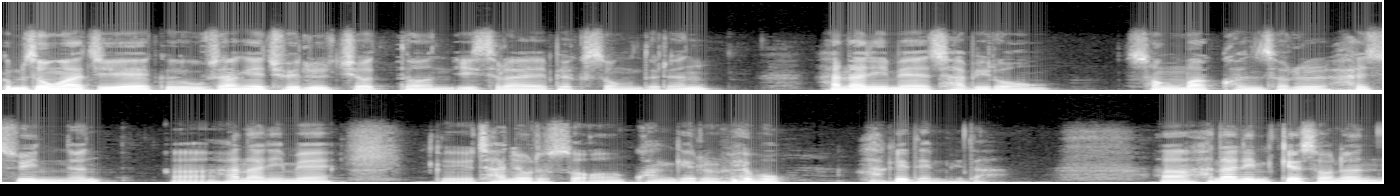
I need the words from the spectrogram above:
금송아지의 그 우상의 죄를 지었던 이스라엘 백성들은 하나님의 자비로 성막 건설을 할 수 있는 아, 하나님의 그 자녀로서 관계를 회복하게 됩니다. 아, 하나님께서는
